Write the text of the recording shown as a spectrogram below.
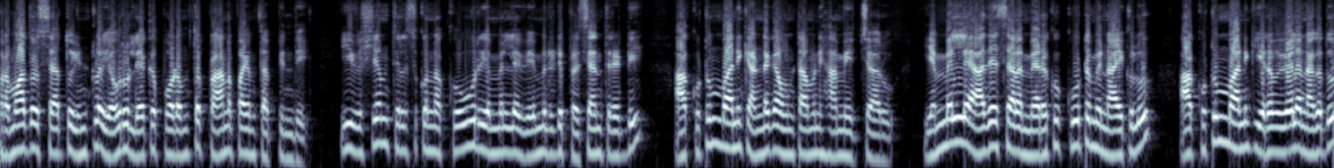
ప్రమాదవశాత్తు ఇంట్లో ఎవరూ లేకపోవడంతో ప్రాణపాయం తప్పింది. ఈ విషయం తెలుసుకున్న కోవూరు ఎమ్మెల్యే వేమిరెడ్డి ప్రశాంత్ రెడ్డి ఆ కుటుంబానికి అండగా ఉంటామని హామీ ఇచ్చారు. ఎమ్మెల్యే ఆదేశాల మేరకు కూటమి నాయకులు ఆ కుటుంబానికి ఇరవై వేల నగదు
